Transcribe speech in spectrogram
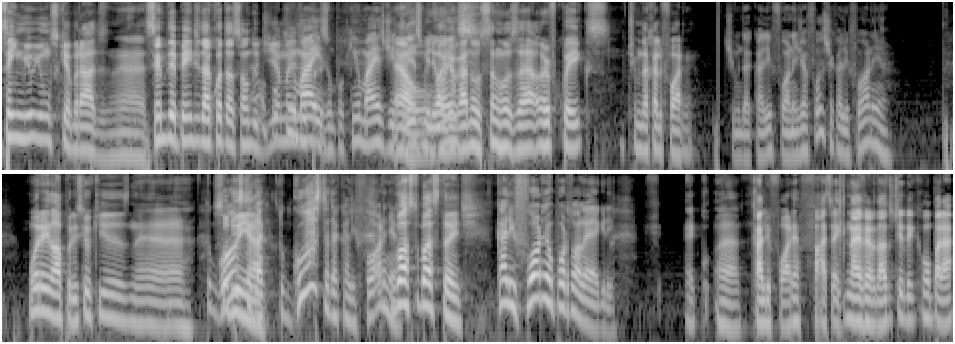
100 mil e uns quebrados, né? Sempre depende da cotação do um dia, pouquinho mas... mais, um pouquinho mais de é, 3 o- milhões. Vai jogar no San José Earthquakes, time da Califórnia. Time da Califórnia. Já foste a Califórnia? Morei lá, por isso que eu quis, né, Tu gosta, da, tu gosta da Califórnia? Gosto bastante. Califórnia ou Porto Alegre? É, é, Califórnia é fácil. É que, na verdade, eu teria que comparar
